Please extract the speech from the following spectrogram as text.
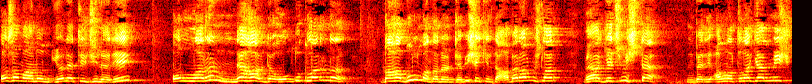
o zamanın yöneticileri onların ne halde olduklarını daha bulmadan önce bir şekilde haber almışlar veya geçmişte beri anlatıla gelmiş.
